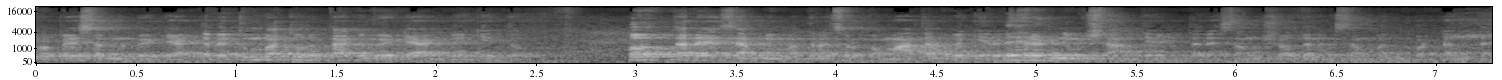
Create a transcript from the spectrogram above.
ಪ್ರೊಫೆಸರ್ನ ಭೇಟಿ ಆಗ್ತಾರೆ. ತುಂಬ ತುರ್ತಾಗಿ ಭೇಟಿ ಆಗಬೇಕಿತ್ತು. ಹೋಗ್ತಾರೆ, ಸರ್, ನಿಮ್ಮ ಹತ್ರ ಸ್ವಲ್ಪ ಮಾತಾಡಬೇಕು. ಎರಡೆರಡು ಎರಡು ನಿಮಿಷ ಅಂತ ಹೇಳ್ತಾರೆ. ಸಂಶೋಧನೆಗೆ ಸಂಬಂಧಪಟ್ಟಂತೆ.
